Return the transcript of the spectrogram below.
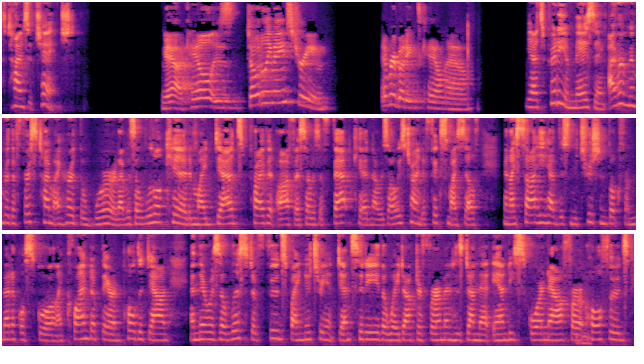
the times have changed. Yeah, kale is totally mainstream. Everybody eats kale now. Yeah, it's pretty amazing. I remember the first time I heard the word. I was a little kid in my dad's private office. I was a fat kid and I was always trying to fix myself. And I saw he had this nutrition book from medical school and I climbed up there and pulled it down. And there was a list of foods by nutrient density, the way Dr. Fuhrman has done that ANDI score now for mm-hmm. Whole Foods.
